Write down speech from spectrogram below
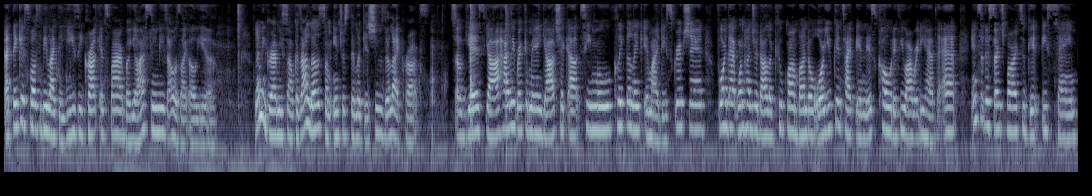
I think it's supposed to be like the Yeezy Croc inspired. But y'all, I seen these. I was like, oh yeah let me grab me some because I love some interesting looking shoes. They're like Crocs. So yes, y'all, I highly recommend y'all check out Temu. Click the link in my description for that $100 coupon bundle or you can type in this code if you already have the app into the search bar to get the same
